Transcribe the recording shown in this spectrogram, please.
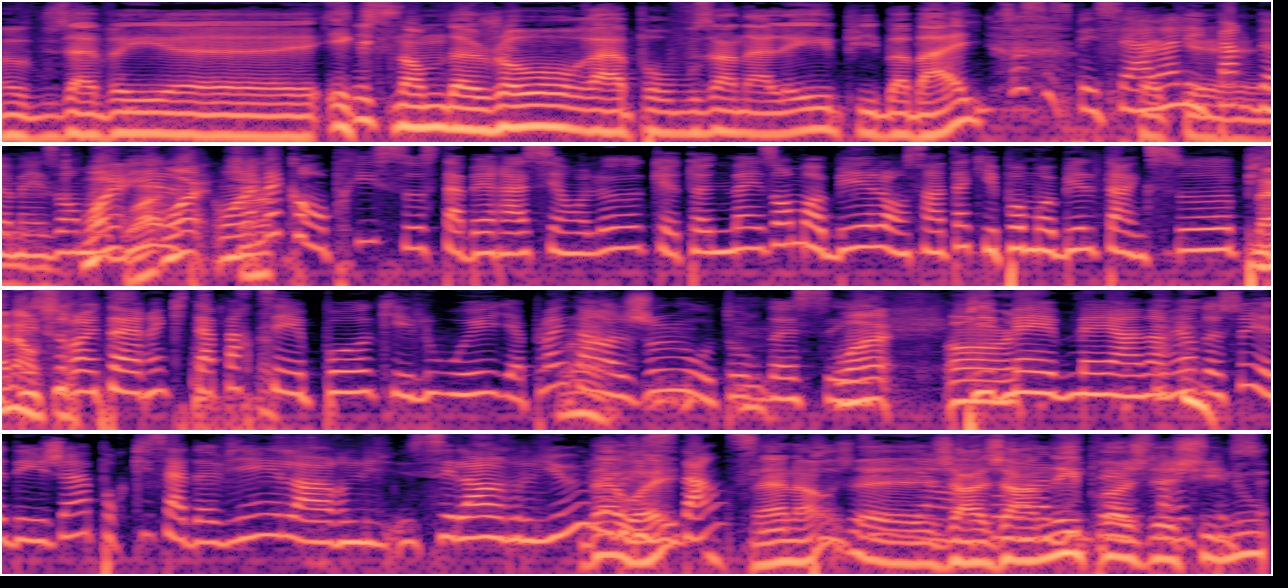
vous avez euh, X, nombre de jours à- pour vous en aller, puis bye-bye. Ça, c'est spécial, hein, que, les parcs de maisons ouais, mobiles. ouais, ouais, ouais. Jamais compris ça, cette aberration-là, que tu as une maison mobile, on s'entend qu'il n'est pas mobile tant que ça, puis Ben tu non, es sur un terrain qui t'appartient pas, qui est loué. Il y a plein Ouais. d'enjeux autour de ces. Ouais. Puis, mais, mais en arrière de ça, il y a des gens pour qui ça devient leur lieu- c'est leur lieu Ben ouais. résidence. Ben là, non, je- j'en ai proche de chez nous.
